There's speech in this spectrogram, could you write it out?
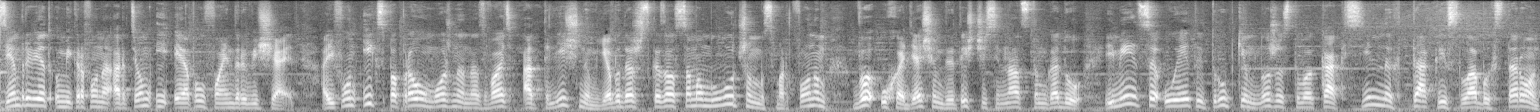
Всем привет, у микрофона Артем и Apple Finder вещает. iPhone X по праву можно назвать отличным, я бы даже сказал самым лучшим смартфоном в уходящем 2017 году. Имеется у этой трубки множество как сильных, так и слабых сторон,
